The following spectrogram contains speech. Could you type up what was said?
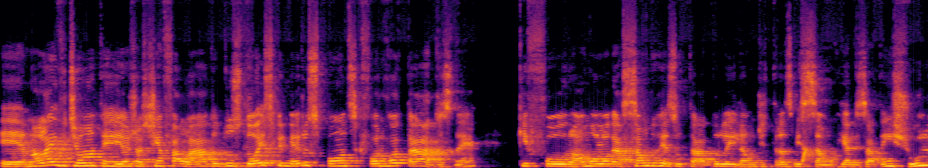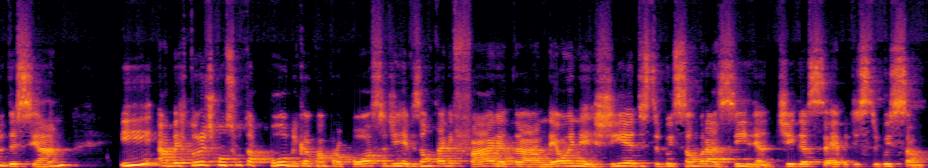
É, na live de ontem eu já tinha falado dos dois primeiros pontos que foram votados, né? Que foram a homologação do resultado do leilão de transmissão realizado em julho desse ano e a abertura de consulta pública com a proposta de revisão tarifária da Neo Energia Distribuição Brasília, antiga SEB Distribuição.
